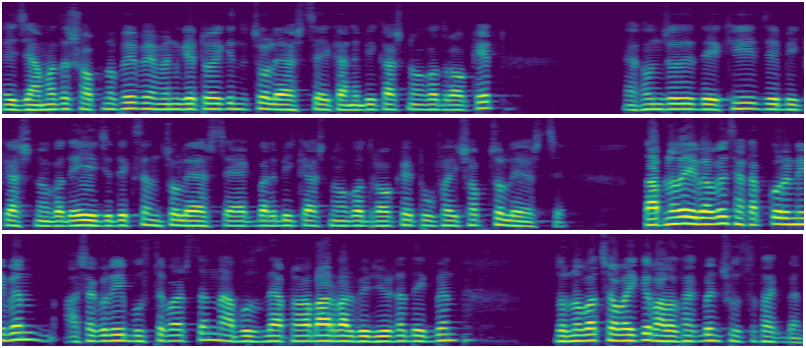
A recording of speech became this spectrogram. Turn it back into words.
এই যে আমাদের স্বপ্ন পেয়ে পেমেন্ট গেটওয়ে কিন্তু চলে আসছে এখানে, বিকাশ নগদ রকেট। এখন যদি দেখি যে বিকাশ নগদ, এই যে দেখছেন চলে আসছে, একবার বিকাশ নগদ, রকেট, উফাই সব চলে আসছে। তো আপনারা এইভাবে সেট করে নেবেন। আশা করি বুঝতে পারছেন। না বুঝলে আপনারা বারবার ভিডিওটা দেখবেন। ধন্যবাদ সবাইকে। ভালো থাকবেন, সুস্থ থাকবেন।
